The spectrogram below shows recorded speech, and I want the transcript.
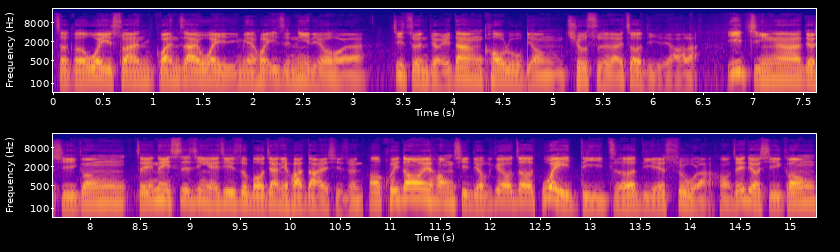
这个胃酸关在胃里面，会一直逆流回来。即阵就会当考虑用手术来做治疗啦。以前啊，就是讲这内视镜的技术无这么发达的时阵，哦，开刀的方式就叫做胃底折叠术啦。哦，这就是讲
